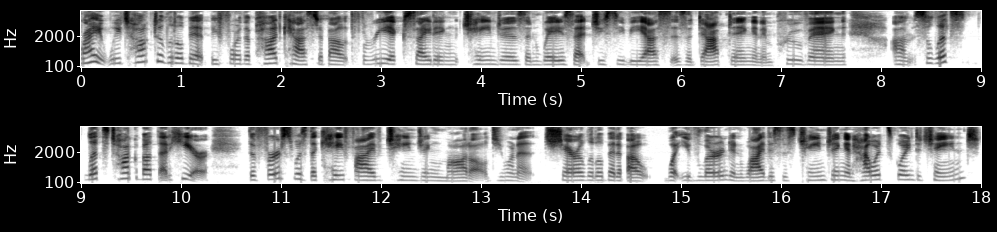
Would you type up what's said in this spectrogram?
Right. We talked a little bit before the podcast about three exciting changes and ways that GCVS is adapting and improving. Um, so let's let's talk about that here. The first was the K5 changing model. Do you want to share a little bit about what you've learned and why this is changing and how it's going to change?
